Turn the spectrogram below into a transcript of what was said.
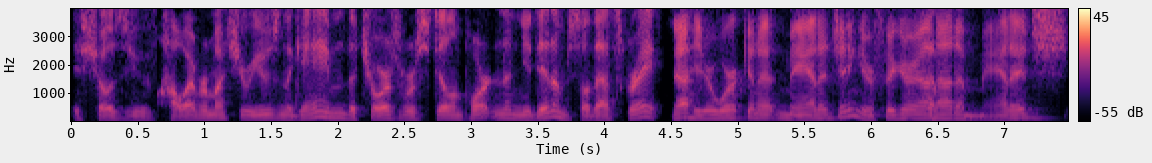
It shows you however much you were using the game, the chores were still important and you did them. So that's great. Yeah. You're working at managing, you're figuring out yep. how to manage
